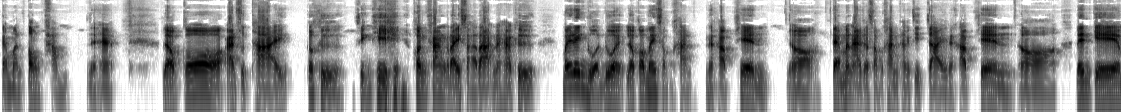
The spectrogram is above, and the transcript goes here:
แต่มันต้องทำ นะฮะแล้วก็อันสุดท้ายก็คือสิ่งที่ค่อนข้างไร้สาระนะฮะคือไม่เร่งด่วนด้วยแล้วก็ไม่สำคัญนะครับ เช่นแต่มันอาจจะสำคัญทางจิตใจนะครับ เช่นเล่นเกม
